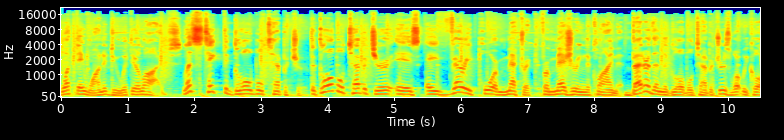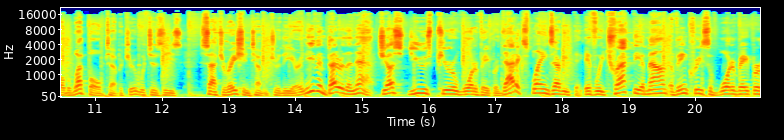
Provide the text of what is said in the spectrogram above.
what they want to do with their lives. Let's take the global temperature. The global temperature is a very poor metric for measuring the climate. Better than the global temperature is what we call the wet bulb temperature, which is the saturation temperature of the air. And even better than that, just use pure water vapor. That explains everything. If we track the amount of increase of water vapor,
